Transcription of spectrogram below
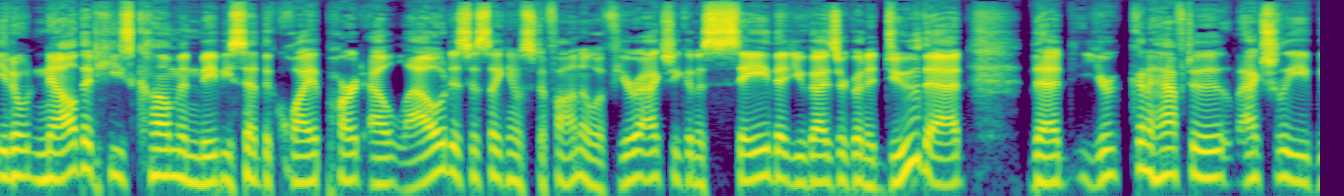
you know, now that he's come and maybe said the quiet part out loud, it's just like, you know, Stefano, if you're actually going to say that you guys are going to do that, that you're going to have to actually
